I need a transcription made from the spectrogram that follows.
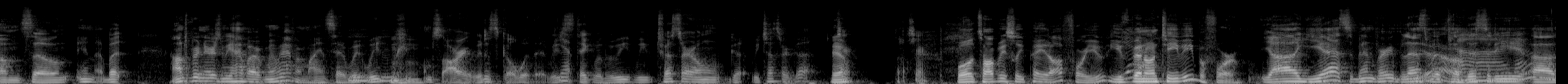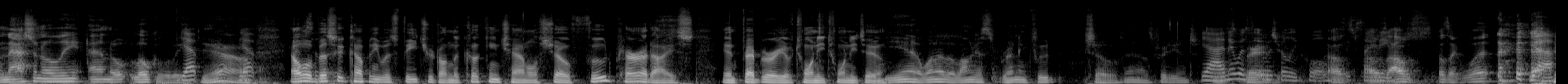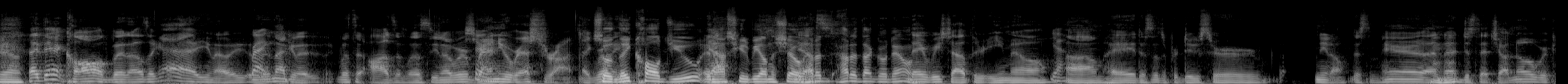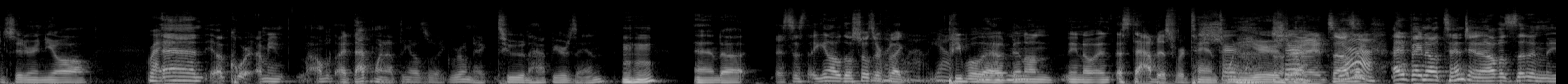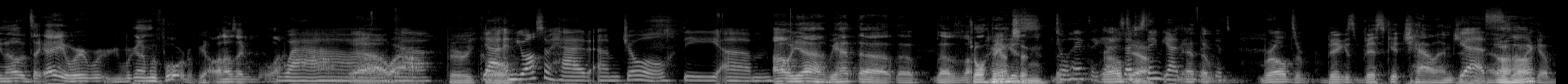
Um, so you know, but entrepreneurs, we have our when we have our mindset. We, we, Mm-hmm. we I'm sorry, we just go with it. We Yep. just stick with it. We we trust our own gut. We trust our gut. Yeah. Sure. Sure Well, it's obviously paid off for you. You've been on TV before. Yeah, yes, I've been very blessed with publicity uh, nationally and lo- locally. yep Yeah. yep Alamo Absolutely. Biscuit Company was featured on the Cooking Channel show Food Paradise in February of 2022. Yeah, one of the longest running food shows. Yeah, it was pretty interesting. Yeah, and it was very it was really cool. It I was, was, I exciting. was, I was, I was like, what? Yeah. Yeah. like they had called, but I was like, ah, you know, right. we're not gonna. What's the odds of us? You know, we're a brand new restaurant. Like, So running- they called you and Yeah. asked you to be on the show. How did how did that go down? they reached out through email. Yeah. Um, hey, this is a producer. You know, this and here, and uh, just that y'all know we're considering y'all. Right. And of course, I mean, I was, at that point, I think I was like, we're only like two and a half years in. Mm-hmm. And uh, it's just, you know, those shows are for like, like wow, yeah. people that have been on, you know, and established for 10, Sure. 20 years, Sure. right? So I was like, I didn't pay no attention. And all of a sudden, you know, it's like, hey, we're, we're, we're going to move forward with y'all. And I was like, wow. wow Yeah, wow. yeah. Very cool. Yeah, and you also had um, Joel, the um, Oh, yeah. We had the, the, the Joel biggest- Hansen. Joel Hansen. Yeah, is World's- that yeah. his name? Yeah, I We think had the world's biggest biscuit challenge. and Yes. it was Uh-huh. like a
